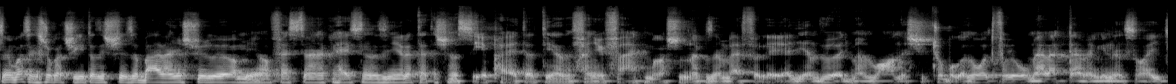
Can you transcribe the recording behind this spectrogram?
Valószínűleg sokat segít az is, hogy ez a bálványos fülő, ami a fesztiválnak a helyszínen az ilyen rettetesen szép hely, tehát ilyen fenyőfák magasodnak az ember fölé, egy ilyen völgyben van, és csobog az old folyó mellettem, meg minden, szóval így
